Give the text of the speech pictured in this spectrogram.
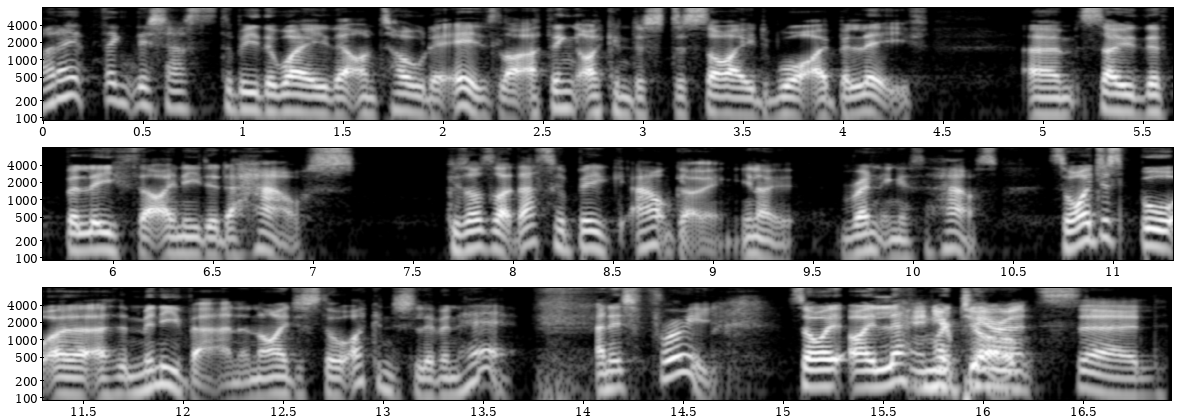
i don't think this has to be the way that i'm told it is like i think i can just decide what i believe um, so the belief that i needed a house because i was like that's a big outgoing you know renting a house so i just bought a, a minivan and i just thought i can just live in here and it's free so i, I left And my your job parents said,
